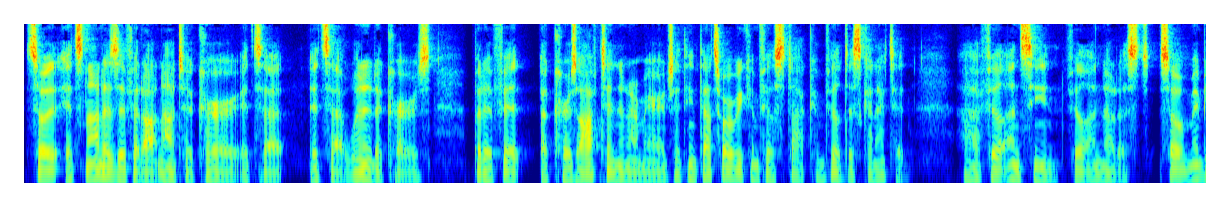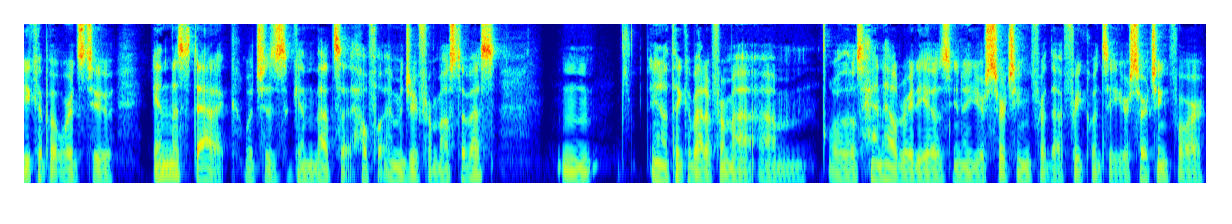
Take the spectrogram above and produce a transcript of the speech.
So it's not as if it ought not to occur. It's that it's that when it occurs. But if it occurs often in our marriage, I think that's where we can feel stuck and feel disconnected, uh, feel unseen, feel unnoticed. So maybe you could put words to in the static, which is again that's a helpful imagery for most of us. Mm, you know, think about it from a um, well, those handheld radios. You know, you're searching for the frequency. You're searching for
